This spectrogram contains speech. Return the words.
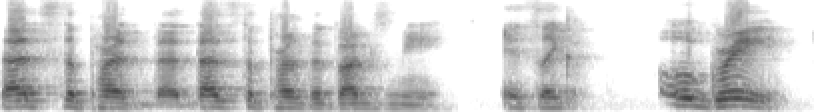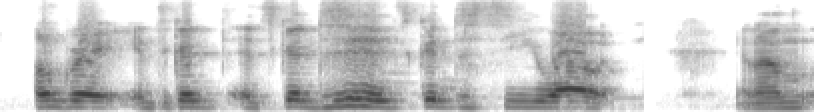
that's the part that that's the part that bugs me. It's like, oh great, oh great, it's good, it's good to it's good to see you out, and I'm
